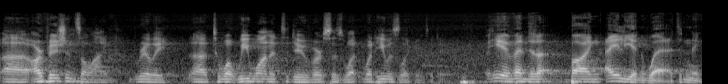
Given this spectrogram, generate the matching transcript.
uh, our visions aligned really uh, to what we wanted to do versus what, what he was looking to do. He ended up buying Alienware, didn't he?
